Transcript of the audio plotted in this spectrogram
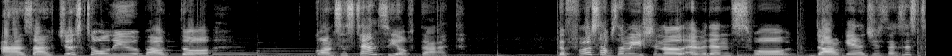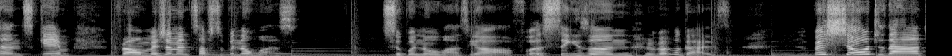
as I've just told you about the consistency of that. The first observational evidence for dark energy's existence came from measurements of supernovas. Supernovas, yeah, first season, remember, guys? Which showed that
